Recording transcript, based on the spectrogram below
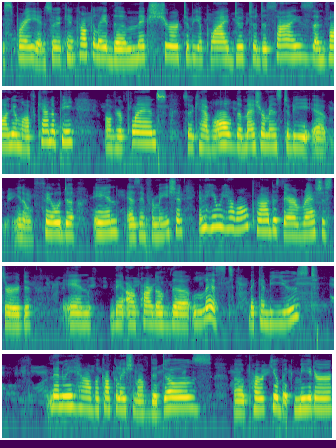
spray in. So you can calculate the mixture to be applied due to the size and volume of canopy of your plants. So you can have all the measurements to be, uh, you know, filled in as information. And here we have all products that are registered and they are part of the list that can be used. Then we have a calculation of the dose uh, per cubic meter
